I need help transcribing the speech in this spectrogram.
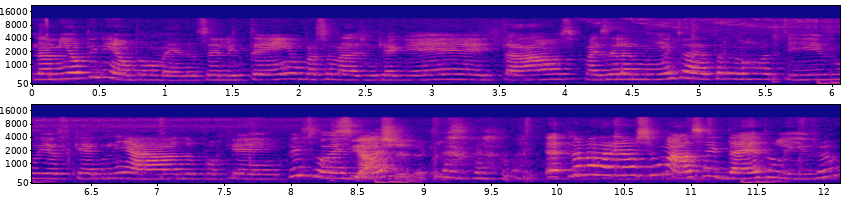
na minha opinião, pelo menos, ele tem um personagem que é gay e tal, mas ele é muito heteronormativo e eu fiquei agoniada porque. Pessoas, Se né? acha, né? Na verdade, eu acho massa a ideia do livro,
